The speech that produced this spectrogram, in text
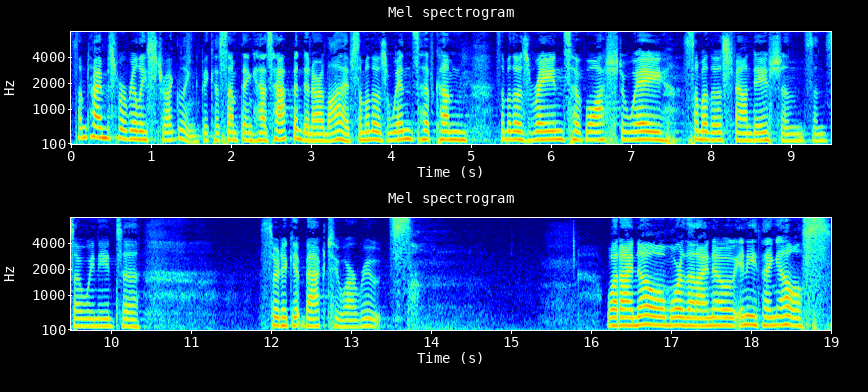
Sometimes we're really struggling because something has happened in our lives. Some of those winds have come, some of those rains have washed away some of those foundations, and so we need to sort of get back to our roots. What I know more than I know anything else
